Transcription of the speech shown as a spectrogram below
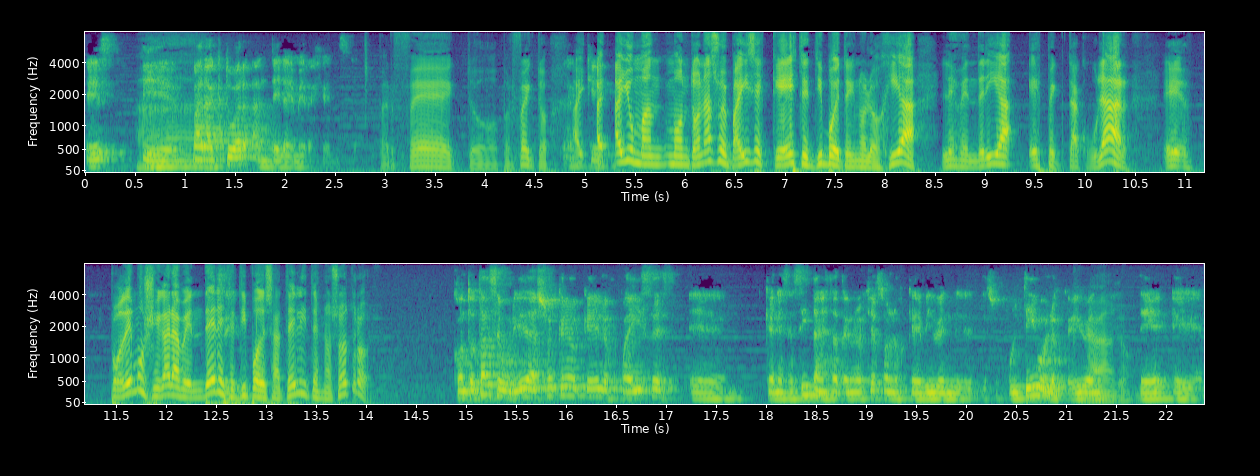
es eh, ah. para actuar ante la emergencia. Perfecto, perfecto. Hay, un montonazo de países que este tipo de tecnología les vendría espectacular. Eh, ¿Podemos llegar a vender este tipo de satélites nosotros? Con total seguridad. Yo creo que los países eh, que necesitan esta tecnología son los que viven de, sus cultivos, los que viven de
